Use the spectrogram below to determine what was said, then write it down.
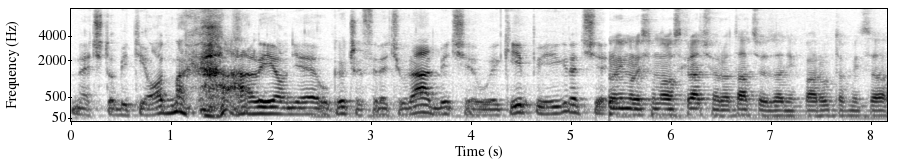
neće to biti odmah, ali on je uključio se već u rad, bit će u ekipi, igraće. Imali smo malo skraćenu rotaciju zadnjih par utakmica,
